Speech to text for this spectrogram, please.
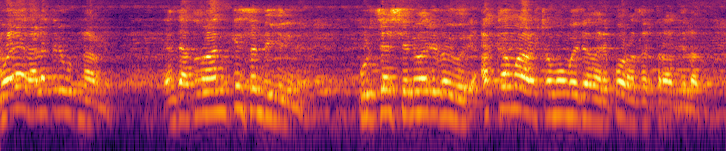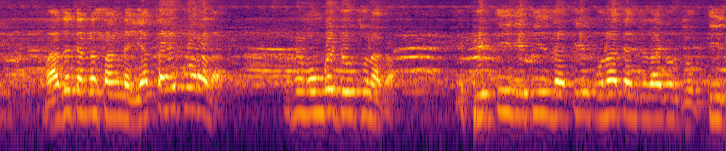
गोळ्या घाला तरी उठणार नाही. त्यांच्या हातून आणखी संधी गेली नाही. पुढच्या शनिवारी रविवारी अख्खा महाराष्ट्र मुंबईत येणार आहे पोरा जर त्रास दिला. तर माझं त्यांना सांगणं एकाही पोराला तुम्ही मुंबईत डोचू नका. फिरतील येतील जातील पुन्हा त्यांच्या जागेवर झोपतील.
